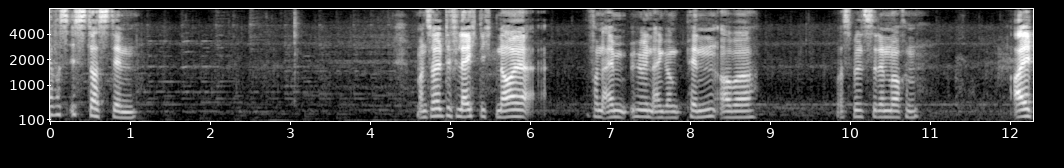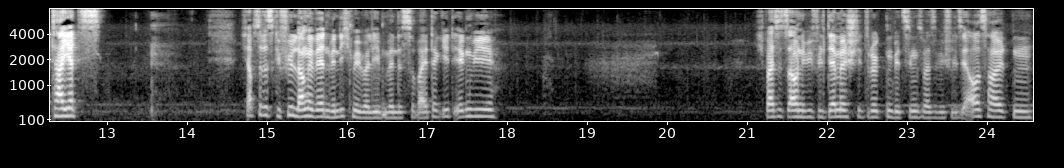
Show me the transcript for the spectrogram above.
Alter, was ist das denn? Man sollte vielleicht nicht nahe von einem Höhleneingang pennen, aber was willst du denn machen? Alter, jetzt... Ich habe so das Gefühl, lange werden wir nicht mehr überleben, wenn das so weitergeht. Irgendwie... Ich weiß jetzt auch nicht, wie viel Damage die drücken, beziehungsweise wie viel sie aushalten.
